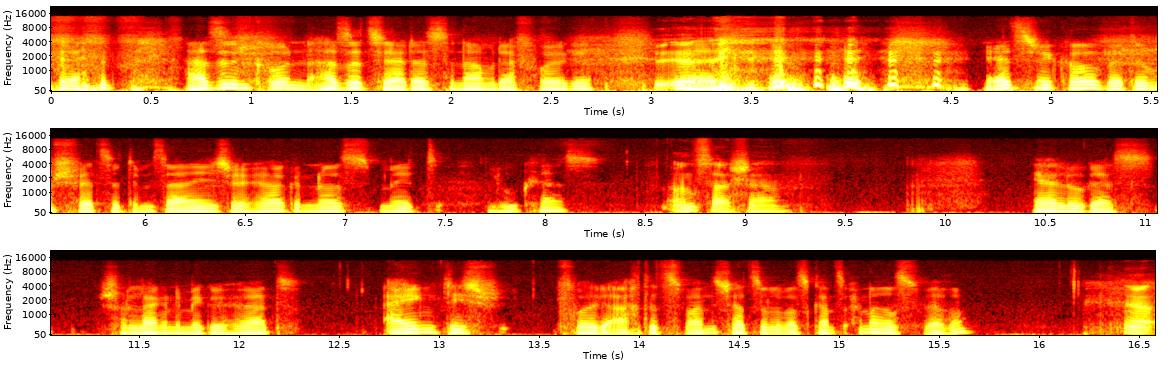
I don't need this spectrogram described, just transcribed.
Asynchron, asozial, das ist der Name der Folge. Ja. Äh, Herzlich willkommen bei Dummschwätze, dem saarländischen Hörgenuss mit Lukas. Und Sascha. Ja, Lukas, schon lange nicht mehr gehört. Eigentlich Folge 28 hat soll was ganz anderes wäre. Ja.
